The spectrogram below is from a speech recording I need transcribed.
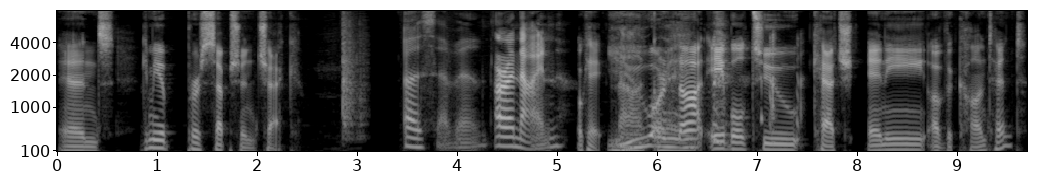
And give me a perception check. A seven or a nine. Okay, Not you are great. not able to catch any of the content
